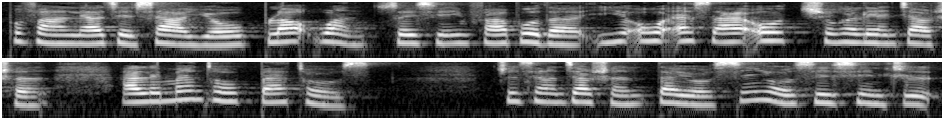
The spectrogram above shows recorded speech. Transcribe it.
不妨了解下由 Block One 最新发布的 EOSIO 区块链教程 Elemental Battles。这项教程带有新游戏性质，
